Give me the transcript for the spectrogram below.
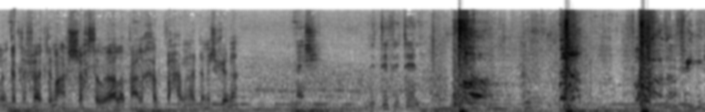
وأنت اتفقت مع الشخص الغلط على خطف حمادة مش كده؟ ماشي. نتفق تاني. أقدر فيك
